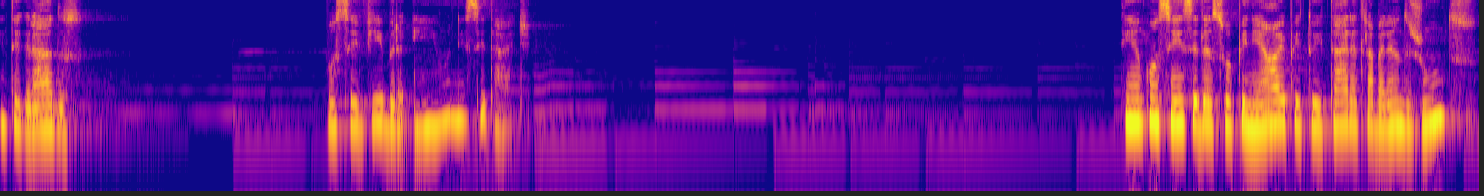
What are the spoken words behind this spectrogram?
integrados. Você vibra em unicidade. Tenha consciência da sua pineal e pituitária trabalhando juntos,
